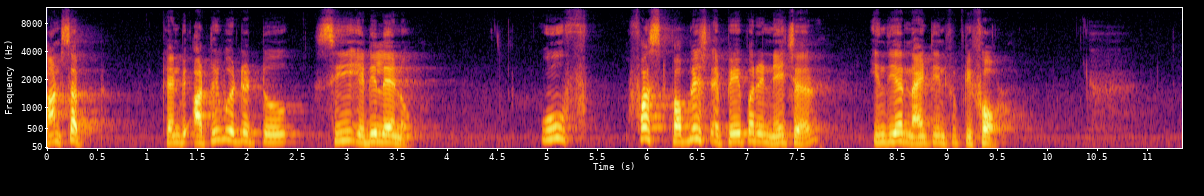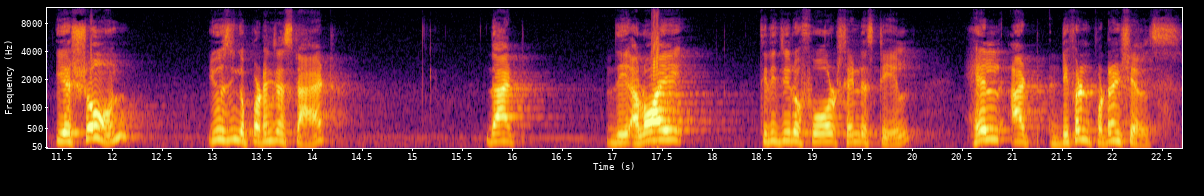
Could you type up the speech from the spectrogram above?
concept can be attributed to C. Edeleanu who first published a paper in Nature in the year 1954. He has shown using a potentiostat that the alloy 304 stainless steel held at different potentials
